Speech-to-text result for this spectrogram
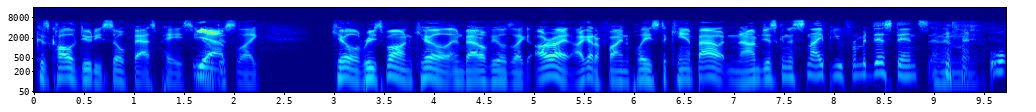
because Call of Duty's so fast paced. You Yeah. know, just like kill, respawn, kill, and Battlefield's like, all right, I gotta find a place to camp out, and I'm just gonna snipe you from a distance, and then W-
